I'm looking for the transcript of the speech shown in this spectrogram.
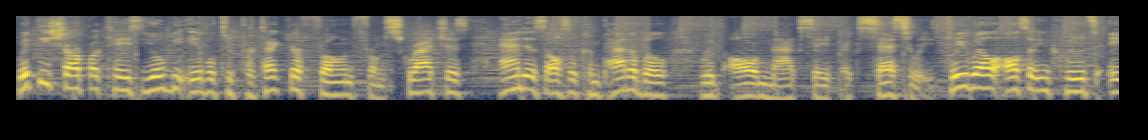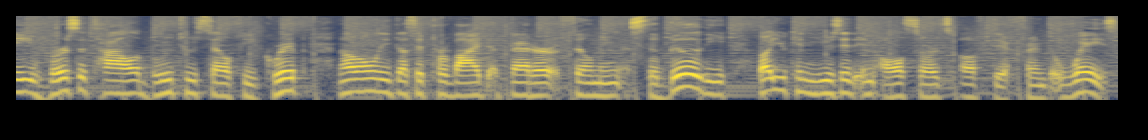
With the Sherpa case, you'll be able to protect your phone from scratches and is also compatible with all MagSafe accessories. Freewell also includes a versatile Bluetooth selfie grip. Not only does it provide better filming stability, but you can use it in all sorts of different ways.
